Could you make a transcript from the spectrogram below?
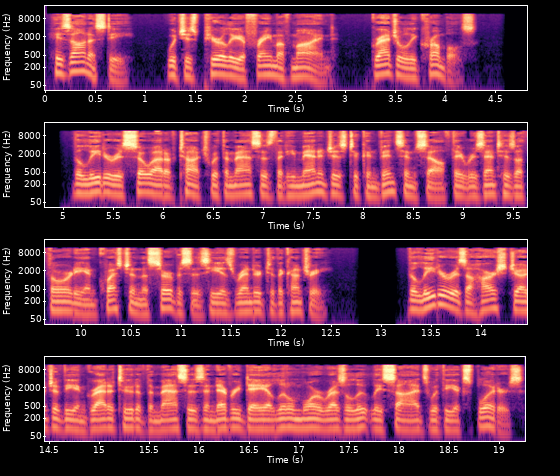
His honesty, which is purely a frame of mind, gradually crumbles. The leader is so out of touch with the masses that he manages to convince himself they resent his authority and question the services he has rendered to the country. The leader is a harsh judge of the ingratitude of the masses and every day a little more resolutely sides with the exploiters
